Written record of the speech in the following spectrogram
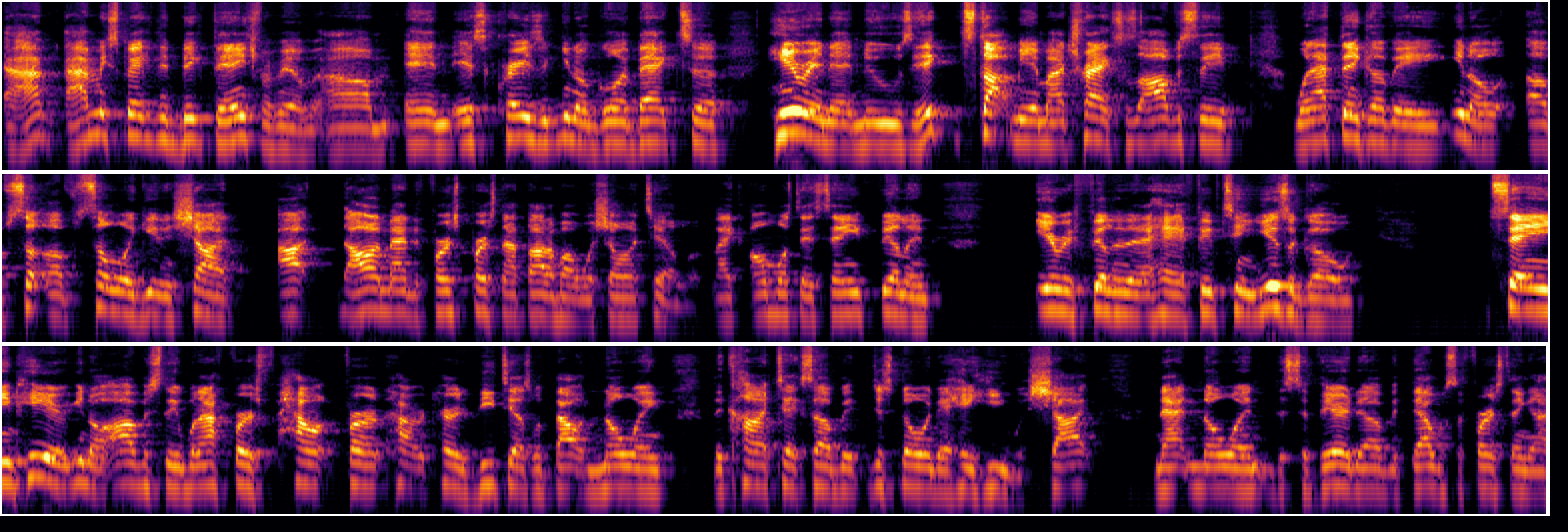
I'm, I'm expecting big things from him. Um, and it's crazy, you know, going back to hearing that news, it stopped me in my tracks because obviously, when I think of a, you know, of so, of someone getting shot, I the automatic first person I thought about was Sean Taylor, like almost that same feeling, eerie feeling that I had 15 years ago. Same here, you know. Obviously, when I first heard, heard, heard the details without knowing the context of it, just knowing that hey, he was shot not knowing the severity of it, that was the first thing I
